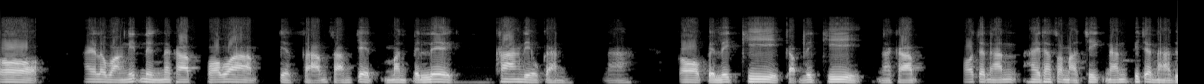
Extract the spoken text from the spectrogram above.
ก็ให้ระวังนิดนึงนะครับ เพราะว่า 7337 มันเป็นเลขข้างเดียวกันนะก็เป็นเลขคี่กับเลขคี่นะครับ เพราะฉะนั้นให้ท่านสมาชิกนั้นพิจารณาดู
